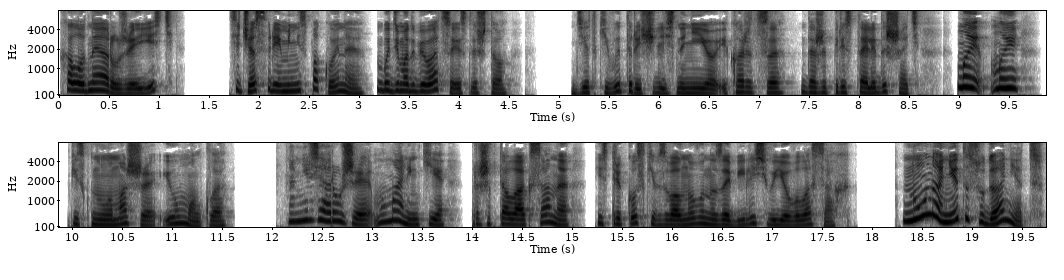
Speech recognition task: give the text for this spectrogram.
холодное оружие есть? Сейчас время неспокойное. Будем отбиваться, если что». Детки вытаращились на нее и, кажется, даже перестали дышать. «Мы... мы...» — пискнула Маша и умолкла. «Нам нельзя оружие, мы маленькие», — прошептала Оксана, и стрекозки взволнованно забились в ее волосах. «Ну, на нет и сюда нет».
